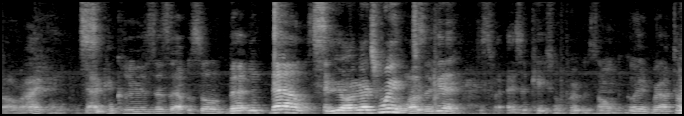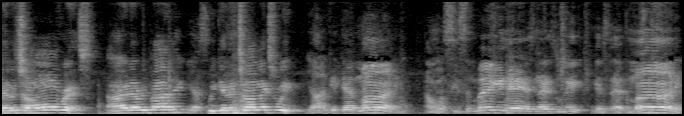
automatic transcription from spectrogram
All right. And that concludes this episode of Betting Dallas. See y'all next week. And once again, it's for educational purposes only. Go ahead, bro. Talk Bet at your own risk. All right, everybody? Yes. We get at y'all next week. Y'all get that money. I want to see some millionaires next week. Get that money.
